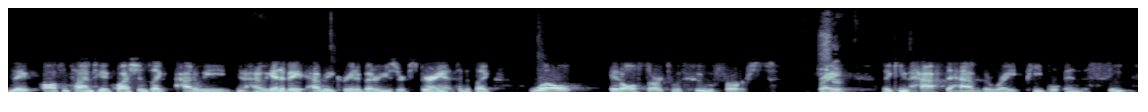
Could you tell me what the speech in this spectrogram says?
they oftentimes get questions like, how do we, you know, how do we innovate? How do we create a better user experience? And it's like, well, it all starts with who first, right? Sure. Like you have to have the right people in the seats.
